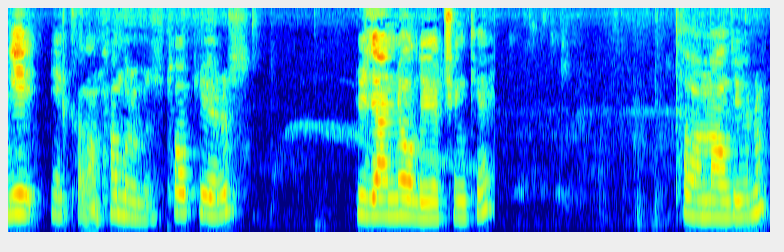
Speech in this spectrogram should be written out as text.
Geri kalan hamurumuzu topluyoruz. Düzenli oluyor çünkü. Tamam alıyorum.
